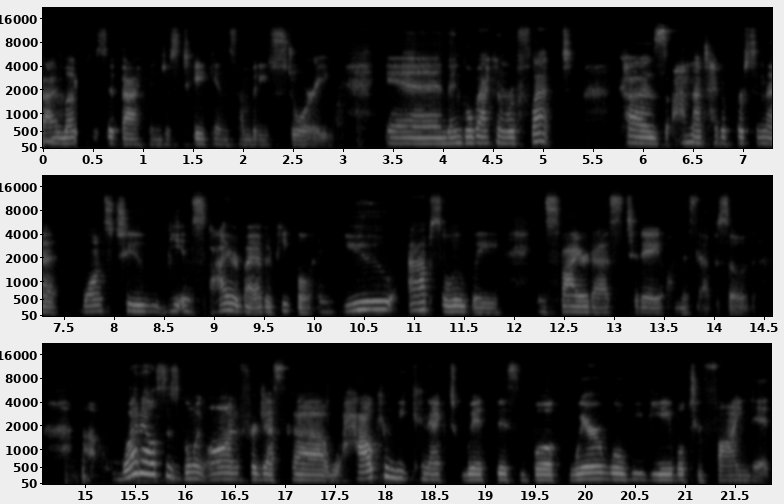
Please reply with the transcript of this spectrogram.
I love to sit back and just take in somebody's story and then go back and reflect because I'm that type of person that wants to be inspired by other people. And you absolutely inspired us today on this episode. Uh, what else is going on for Jessica? How can we connect with this book? Where will we be able to find it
